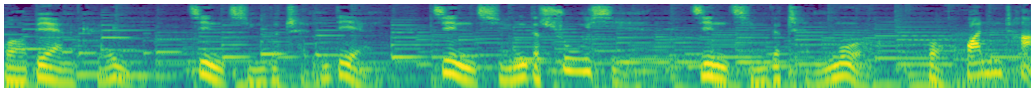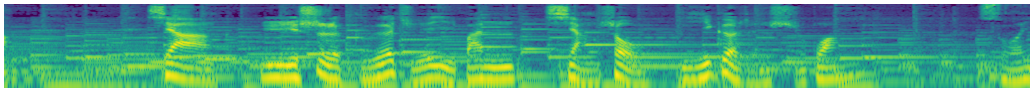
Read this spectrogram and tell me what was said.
我便可以尽情的沉淀，尽情的书写，尽情的沉默或欢唱，像。与世隔绝一般享受一个人时光，所以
